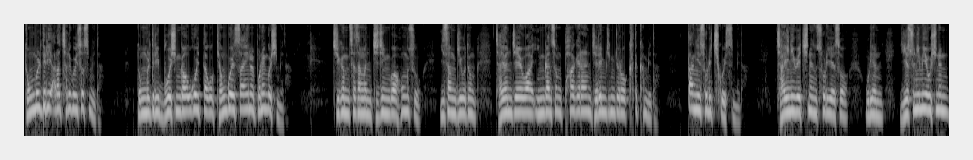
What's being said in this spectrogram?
동물들이 알아차리고 있었습니다. 동물들이 무엇인가 오고 있다고 경고의 사인을 보낸 것입니다. 지금 세상은 지진과 홍수, 이상기후 등 자연재해와 인간성 파괴라는 재림 징조로 가득합니다. 땅이 소리치고 있습니다. 자연이 외치는 소리에서 우리는 예수님이 오시는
